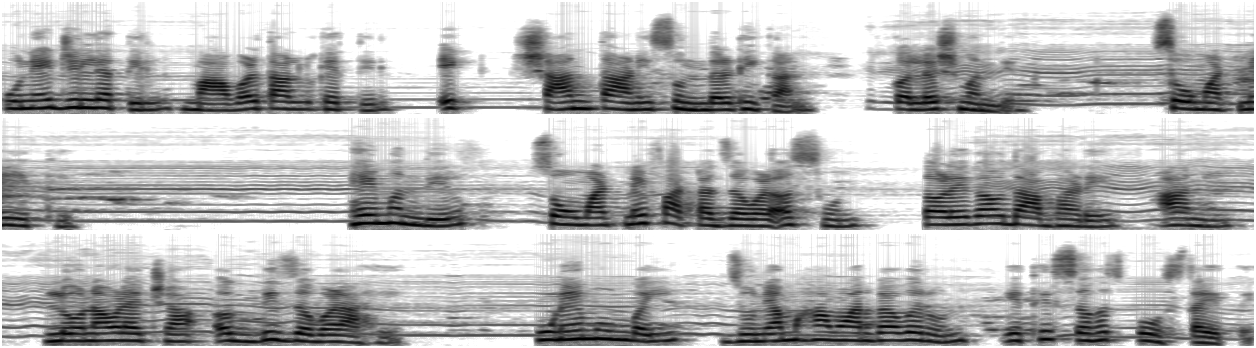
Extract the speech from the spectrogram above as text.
पुणे जिल्ह्यातील मावळ तालुक्यातील एक शांत आणि सुंदर ठिकाण कलश मंदिर सोमाटणे येथे हे मंदिर सोमाटणे फाटाजवळ असून तळेगाव दाभाडे आणि लोणावळ्याच्या अगदी जवळ आहे. पुणे मुंबई जुन्या महामार्गावरून येथे सहज पोहोचता येते.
